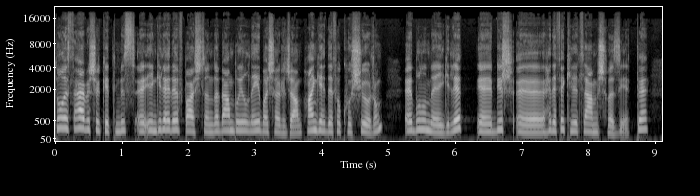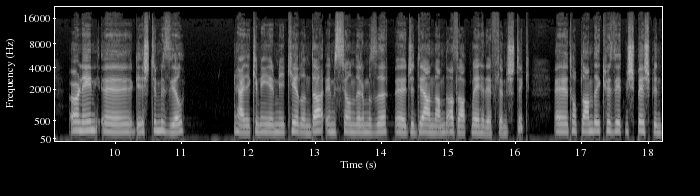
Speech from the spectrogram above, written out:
Dolayısıyla her bir şirketimiz ilgili hedef başlığında ben bu yıl neyi başaracağım, hangi hedefe koşuyorum bununla ilgili bir hedefe kilitlenmiş vaziyette. Örneğin geçtiğimiz yıl yani 2022 yılında emisyonlarımızı e, ciddi anlamda azaltmayı hedeflemiştik. E, toplamda 275 bin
